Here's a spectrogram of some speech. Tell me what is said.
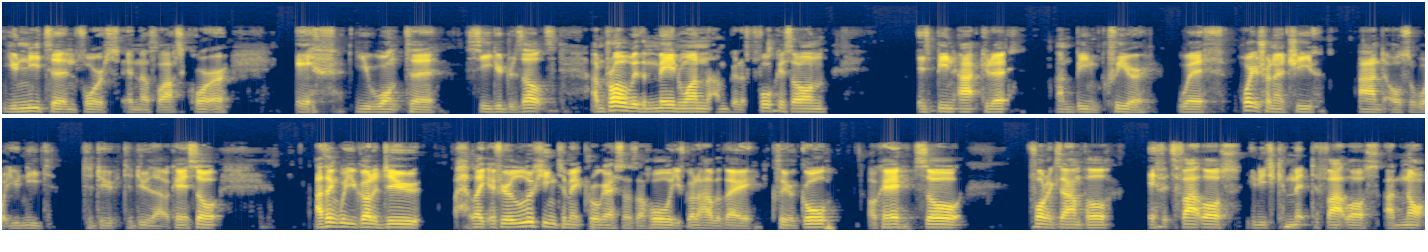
you need to enforce in this last quarter if you want to see good results. And probably the main one I'm going to focus on is being accurate and being clear with what you're trying to achieve and also what you need to do to do that. Okay, so I think what you've got to do, like if you're looking to make progress as a whole, you've got to have a very clear goal. Okay, so for example, if it's fat loss, you need to commit to fat loss and not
